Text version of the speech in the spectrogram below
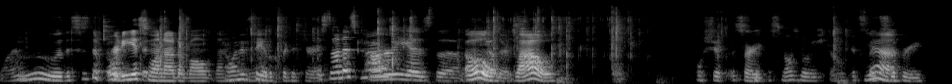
one. Ooh, this is the oh, prettiest one out of all of them. I them. wanted to say it looks like a carrot. It's not as powdery ah. as the Oh the wow! Oh shit! Sorry. It smells really strong. It's Yeah. like slippery.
